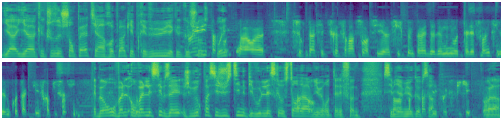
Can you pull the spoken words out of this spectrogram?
Il y a, il y a quelque chose de champêtre, il y a un repas qui est prévu, il y a quelque chose. contre, Alors, euh, sur place, c'est une restauration. Si, euh, si je peux me permettre de donner mon numéro de téléphone, s'il veut me contacter, ce sera plus facile. Eh ben, on va, on va le laisser. Vous allez, je vais vous repasser Justine et puis vous le laisserez au standard, le numéro de téléphone. C'est bien mieux comme ça. Voilà.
